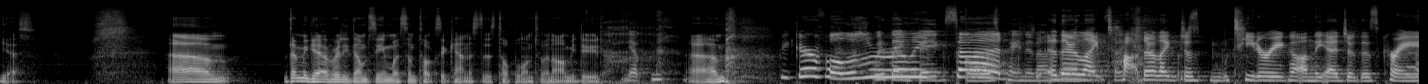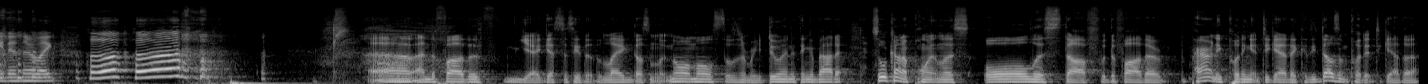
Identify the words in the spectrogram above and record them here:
Yes. Um, then we get a really dumb scene where some toxic canisters topple onto an army dude. Yep. Um, Be careful. Those are With, really big skulls bad. painted on And they're them. like to- they're like just teetering on the edge of this crane, and they're like, huh, huh. Uh, and the father, yeah, gets to see that the leg doesn't look normal, still doesn't really do anything about it. It's all kind of pointless. All this stuff with the father apparently putting it together because he doesn't put it together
